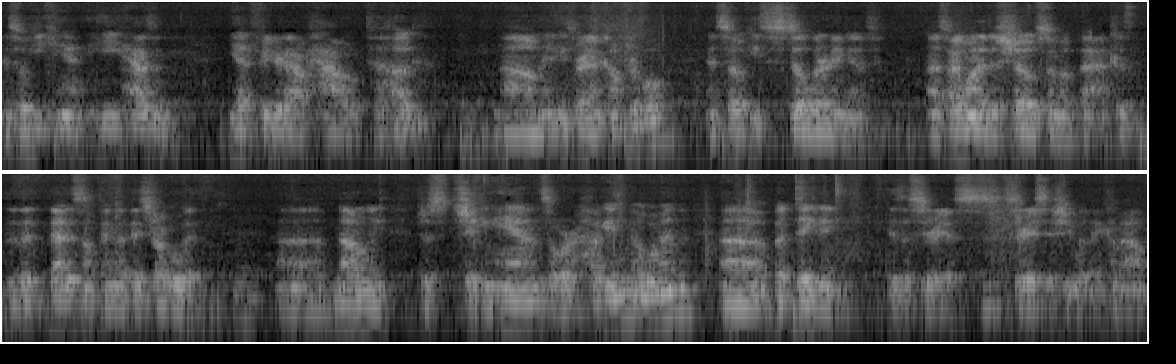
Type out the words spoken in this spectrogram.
and so he can't. He hasn't yet figured out how to hug, um, and he's very uncomfortable, and so he's still learning it. Uh, so I wanted to show some of that because th- that is something that they struggle with. Uh, not only just shaking hands or hugging a woman, uh, but dating is a serious, serious issue when they come out.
